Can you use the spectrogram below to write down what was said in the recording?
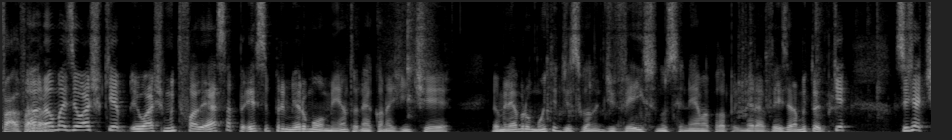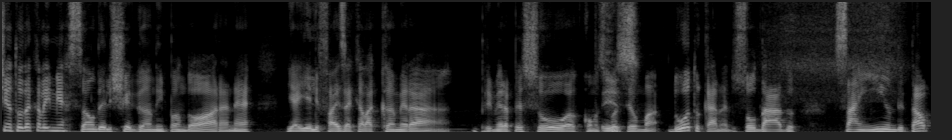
fala, fala. Ah, não, mas eu acho que eu acho muito foda. Essa, esse primeiro momento, né, quando a gente. Eu me lembro muito disso, quando de ver isso no cinema pela primeira vez, era muito doido. Porque você já tinha toda aquela imersão dele chegando em Pandora, né? E aí ele faz aquela câmera em primeira pessoa, como se Isso. fosse uma. Do outro cara, né? Do soldado saindo e tal.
